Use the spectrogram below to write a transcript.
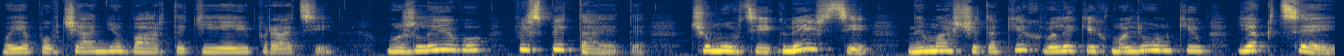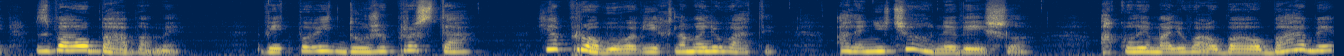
Моє повчання варте тієї праці. Можливо, ви спитаєте, чому в цій книжці нема ще таких великих малюнків, як цей, з баобабами? Відповідь дуже проста. Я пробував їх намалювати, але нічого не вийшло. А коли малював баобаби,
